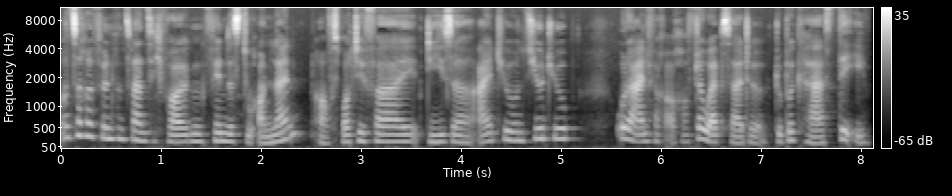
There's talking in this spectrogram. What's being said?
Unsere 25 Folgen findest du online auf Spotify, Deezer, iTunes, YouTube oder einfach auch auf der Webseite duppecast.de.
